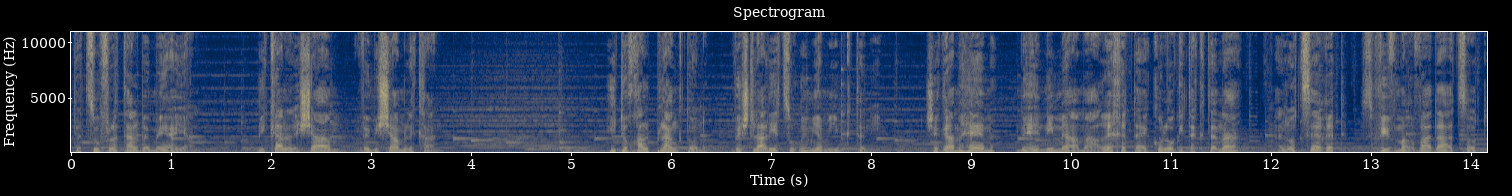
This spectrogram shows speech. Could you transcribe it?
תצוף לטל במי הים, מכאן לשם ומשם לכאן. היא תאכל פלנקטון ושלל יצורים ימיים קטנים, שגם הם נהנים מהמערכת האקולוגית הקטנה הנוצרת סביב מרבד האצות.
